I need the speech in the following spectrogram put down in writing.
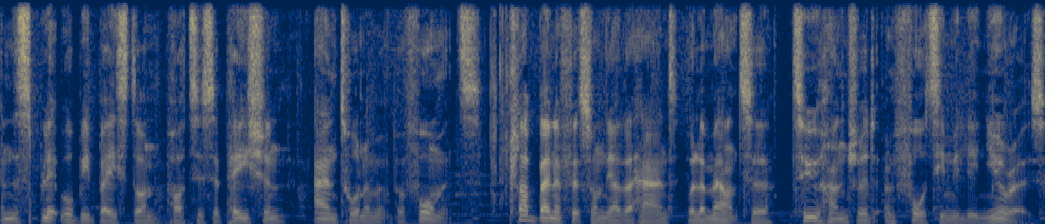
and the split will be based on participation and tournament performance. Club benefits, on the other hand, will amount to 240 million euros,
